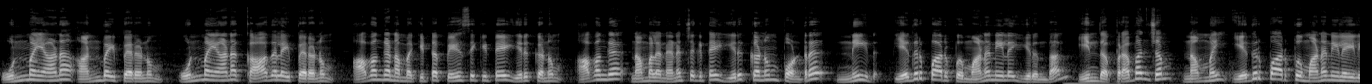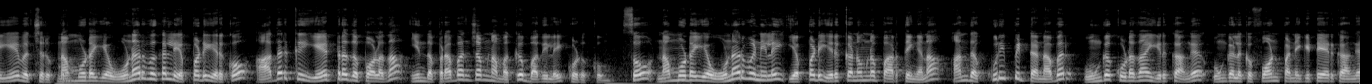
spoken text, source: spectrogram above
உண்மையான அன்பை பெறணும். உண்மையான காதலை பெறணும். அவங்க நம்ம கிட்ட பேசிக்கிட்டே இருக்கணும். அவங்க நம்மளை நினைச்சுக்கிட்டே இருக்கணும் போன்ற நீட் எதிர்பார்ப்பு மனநிலை இருந்தால் இந்த பிரபஞ்சம் நம்மை எதிர்பார்ப்பு மனநிலையிலேயே வச்சிருக்கும். நம்முடைய உணர்வுகள் எப்படி இருக்கோ அதற்கு ஏற்றது போல தான் இந்த பிரபஞ்சம் நமக்கு பதிலை கொடுக்கும். சோ நம்முடைய உணர்வு நிலை எப்படி இருக்கணும்னு பார்த்தீங்கன்னா அந்த குறிப்பிட்ட நபர் உங்க கூட தான் இருக்காங்க உங்களுக்கு ஃபோன் பண்ணிக்கிட்டே இருக்காங்க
